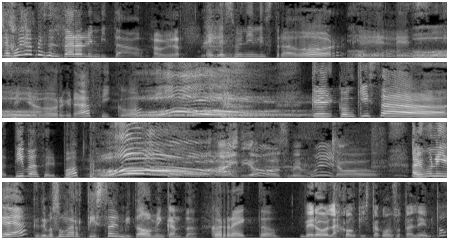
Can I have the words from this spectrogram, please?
les voy a presentar al invitado. A ver. Él es un ilustrador, él es Oh. diseñador gráfico, ¡Oh! que conquista divas del pop. ¡Oh! ¡Ay, Dios! Me muero. ¿Alguna idea? Tenemos un artista invitado, me encanta. Correcto, ¿Pero las conquista con su talento?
